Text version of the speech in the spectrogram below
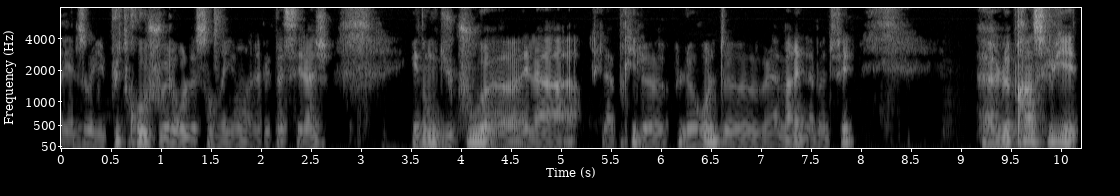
et elle voyait plus trop jouer le rôle de Cendrillon. Elle avait passé l'âge. Et donc, du coup, elle a, pris le rôle de la marraine la bonne fée. Euh, le prince, lui, est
